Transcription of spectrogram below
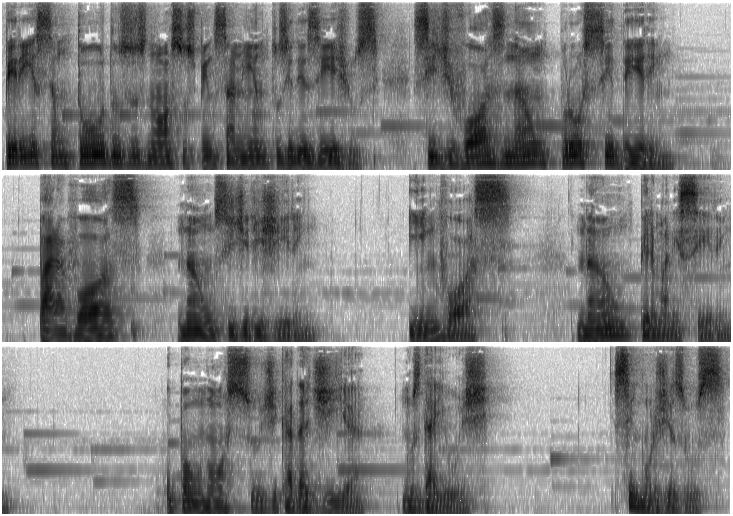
Pereçam todos os nossos pensamentos e desejos, se de vós não procederem, para vós não se dirigirem, e em vós não permanecerem. O pão nosso de cada dia nos dai hoje. Senhor Jesus,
